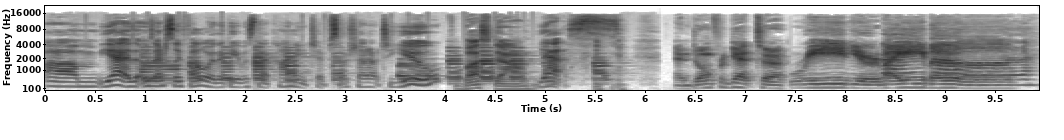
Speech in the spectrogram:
Um, yeah, it was actually a follower that gave us that Kanye tip. So shout out to you. Bust down. Yes. And don't forget to read your Bible.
